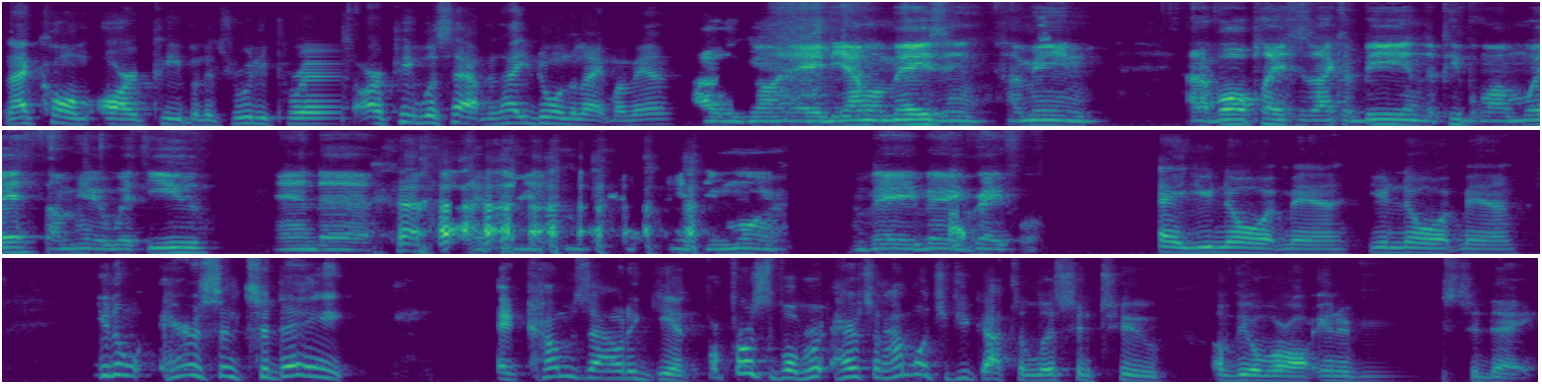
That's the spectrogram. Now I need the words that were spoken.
and I call him RP, but it's Rudy Perez. RP, what's happening? How you doing tonight, my man? How's it going, AD? I'm amazing. I mean, out of all places I could be and the people I'm with, I'm here with you, and uh, anything more. I'm very, very grateful. Hey, you know it, man. You know it, man. You know, Harrison, today it comes out again. First of all, Harrison, how much have you got to listen to of the overall interviews today?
